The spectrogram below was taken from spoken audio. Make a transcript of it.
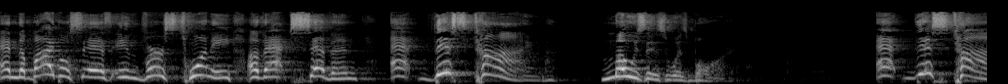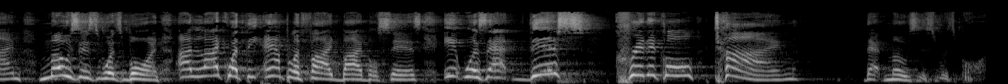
And the Bible says in verse 20 of Acts 7 at this time, Moses was born. At this time, Moses was born. I like what the Amplified Bible says. It was at this critical time that Moses was born.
